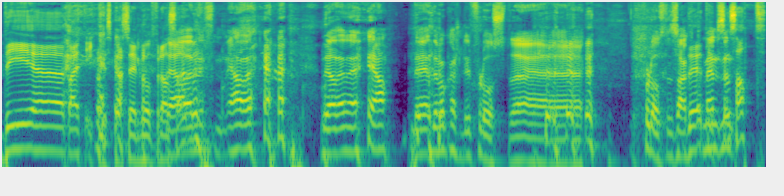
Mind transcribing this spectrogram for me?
De uh, veit ikke spesielt godt fra seg. Ja, ja, det, ja det, det var kanskje litt flåste, flåste sagt. Det men, tipset men, satt.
